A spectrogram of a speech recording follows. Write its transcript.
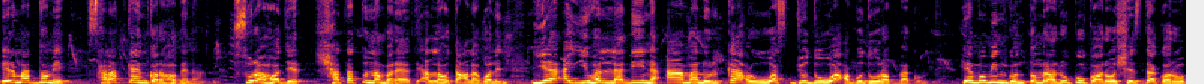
এর মাধ্যমে সালাত কায়েম করা হবে না। সুরা হজের সাতাত্তর নম্বর আয়াতে আল্লাহ তাআলা বলেন, ইয়া রাব্বাকুম। হে মুমিনগণ, তোমরা রুকু করো, সেজদা করো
